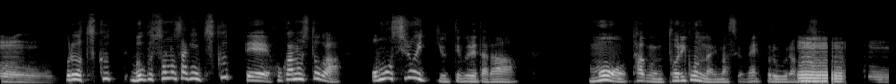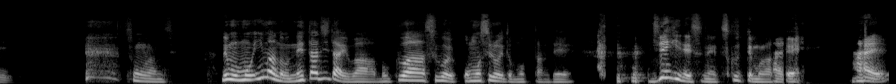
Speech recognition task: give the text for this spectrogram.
うん。これを作っ、僕その先に作って、他の人が面白いって言ってくれたら、もう多分虜になりますよね、プログラム。うん。そうなんですよ。でももう今のネタ自体は僕はすごい面白いと思ったんで、ぜひですね、作ってもらって、はい。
